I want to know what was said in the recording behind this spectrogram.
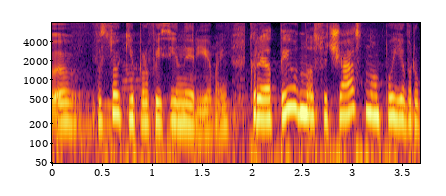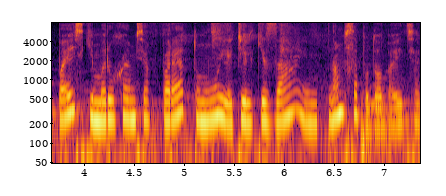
е, високий професійний рівень. Креативно, сучасно, по-європейськи ми рухаємося вперед, тому я тільки за і нам все подобається.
